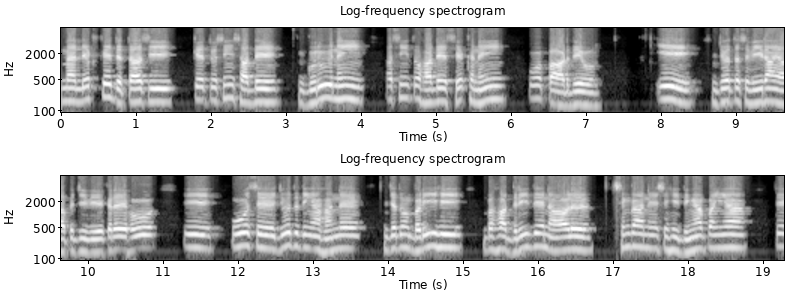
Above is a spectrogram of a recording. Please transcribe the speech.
ਮੈਂ ਲਿਖ ਕੇ ਦਿੱਤਾ ਸੀ, ਕਿ ਤੁਸੀਂ ਸਾਡੇ ਗੁਰੂ ਨਹੀਂ, ਅਸੀਂ ਤੁਹਾਡੇ ਸਿੱਖ ਨਹੀਂ, ਉਹ ਪਾੜ ਦਿਓ। ਇਹ ਜੋ ਤਸਵੀਰਾਂ ਆਪ ਜੀ ਵੇਖ ਰਹੇ ਹੋ, ਇਹ ਉਸ ਯੁੱਧ ਦੀਆਂ ਹਨ, ਜਦੋਂ ਬੜੀ ਹੀ ਬਹਾਦਰੀ ਦੇ ਨਾਲ ਸਿੰਘਾਂ ਨੇ ਸ਼ਹੀਦੀਆਂ ਪਾਈਆਂ ਤੇ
